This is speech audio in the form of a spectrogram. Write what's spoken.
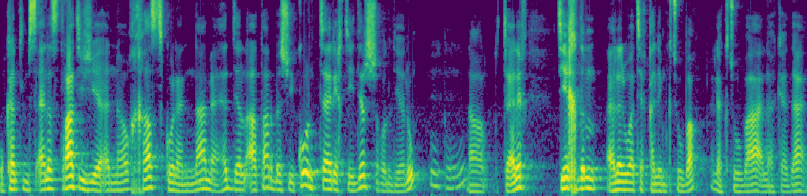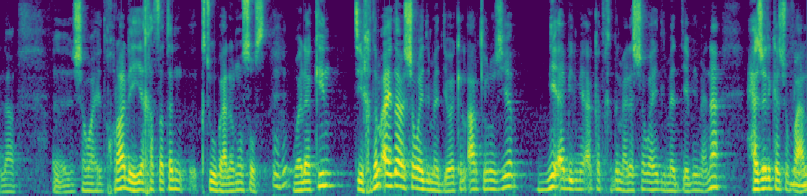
وكانت المسألة استراتيجية أنه خاص تكون عندنا معهد ديال الآثار باش يكون التاريخ تيدير الشغل ديالو. التاريخ تيخدم على الوثيقة اللي مكتوبة على كتوبة على كذا على آه، شواهد أخرى اللي هي خاصة كتوبه على نصوص. ولكن تيخدم أيضا على الشواهد المادية ولكن الاركيولوجيا 100% كتخدم على الشواهد المادية بمعنى حاجة اللي كنشوفها على.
